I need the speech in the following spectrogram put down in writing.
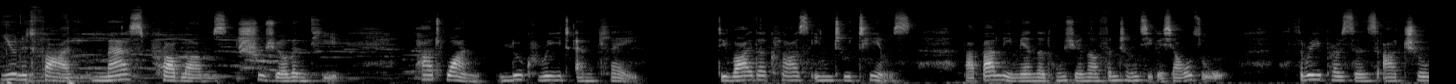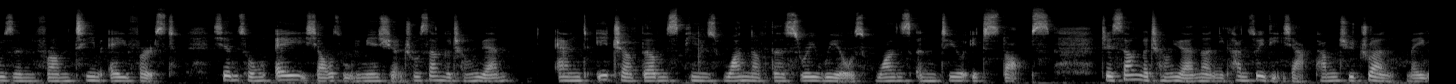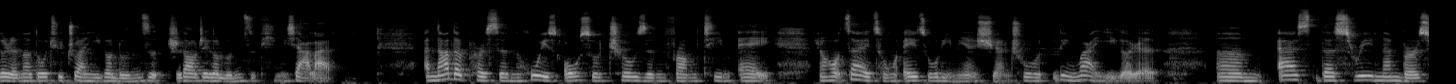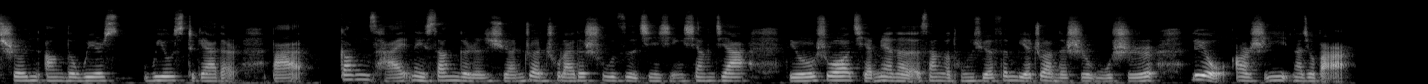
Unit 5 Math Problems 数学问题 Part 1 Look, Read and Play Divide the class into teams 把班里面的同学呢分成几个小组 Three persons are chosen from Team A first 先从 A 小组里面选出三个成员 and each of them spins one of the three wheels once until it stops 这三个成员呢，你看最底下，他们去转，每个人呢都去转一个轮子，直到这个轮子停下来。Another person who is also chosen from Team A，然后再从 A 组里面选出另外一个人。嗯，as the three numbers shown on the wheels wheels together，把刚才那三个人旋转出来的数字进行相加，比如说前面的三个同学分别转的是五十六、二十一，那就把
